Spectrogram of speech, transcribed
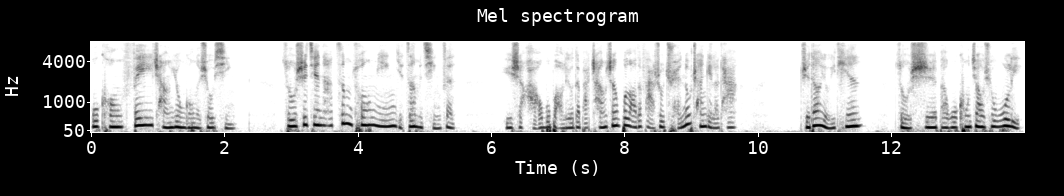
悟空非常用功的修行，祖师见他这么聪明，也这么勤奋，于是毫不保留的把长生不老的法术全都传给了他。直到有一天，祖师把悟空叫去屋里，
